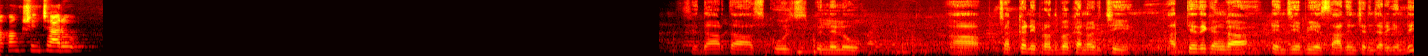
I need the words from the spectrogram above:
ఆకాంక్షించారు. సిద్ధార్థ స్కూల్స్ పిల్లలు చక్కని ప్రతిభ కనబరిచి అత్యధికంగా టెన్ జీపీఎస్ సాధించడం జరిగింది.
